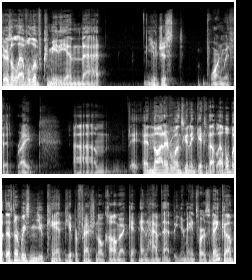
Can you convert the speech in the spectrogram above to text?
there's a level of comedian that you're just born with it, right? Um, and not everyone's going to get to that level, but there's no reason you can't be a professional comic and have that be your main source of income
